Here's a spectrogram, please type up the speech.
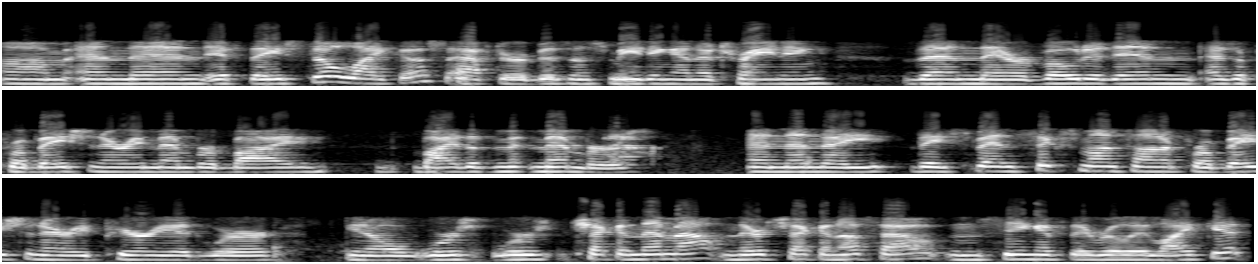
Um, and then if they still like us after a business meeting and a training, then they're voted in as a probationary member by by the m- members, and then they they spend six months on a probationary period where you know we're we're checking them out and they're checking us out and seeing if they really like it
